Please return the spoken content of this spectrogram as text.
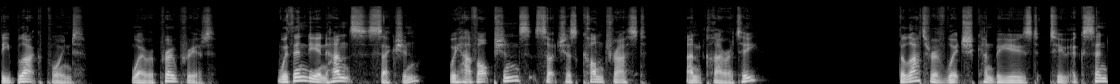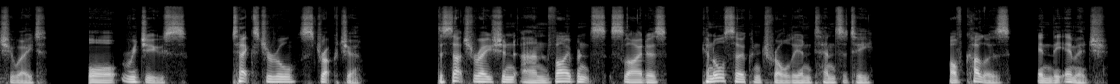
the black point where appropriate. Within the Enhance section, we have options such as contrast and clarity, the latter of which can be used to accentuate or reduce textural structure. The saturation and vibrance sliders can also control the intensity of colours in the image.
